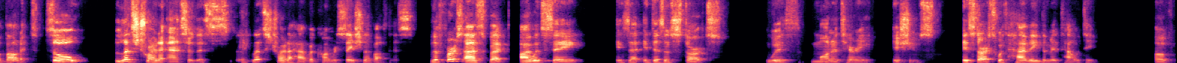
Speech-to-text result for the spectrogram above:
about it. So let's try to answer this. Let's try to have a conversation about this. The first aspect I would say is that it doesn't start with monetary issues. It starts with having the mentality of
